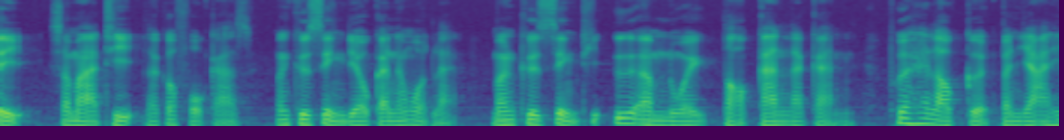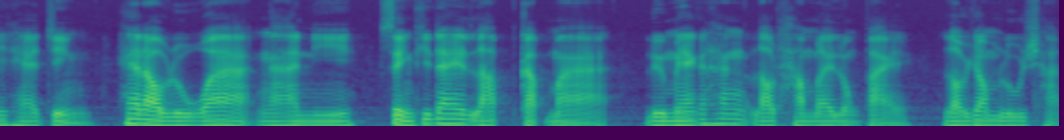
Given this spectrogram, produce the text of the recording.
ติ สมาธิแล้วก็โฟกัส มันคือสิ่งเดียวกันทั้งหมดแหละ มันคือสิ่งที่เอื้ออำนวยต่อกันและกัน เพื่อให้เราเกิดปัญญาที่แท้จริง ให้เรารู้ว่างานนี้สิ่งที่ได้รับกลับมา หรือแม้กระทั่งเราทำอะไรลงไป เราย่อมรู้ชัด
